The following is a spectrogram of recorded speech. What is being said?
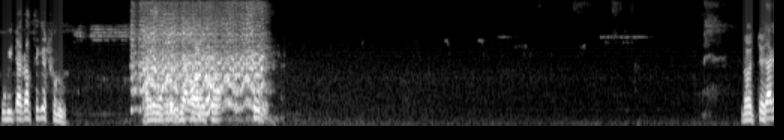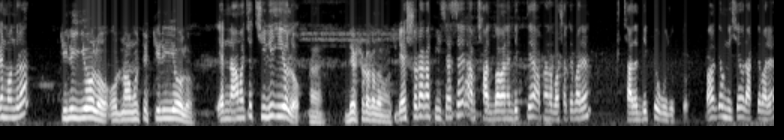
কুড়ি টাকা থেকে শুরু। শুরু। হচ্ছে দেখেন বন্ধুরা। চিলি ইয়োলো ওর নাম হচ্ছে চিলি ইয়োলো। এর নাম হচ্ছে চিলি ইয়েলো। দেড়শো টাকা দাম আছে। দেড়শো টাকা পিস আছে আর ছাদ বাগানের দিক থেকে আপনারা বসাতে পারেন। ছাদের দিক থেকে উপযুক্ত। বা কেউ নিচেও রাখতে পারেন।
